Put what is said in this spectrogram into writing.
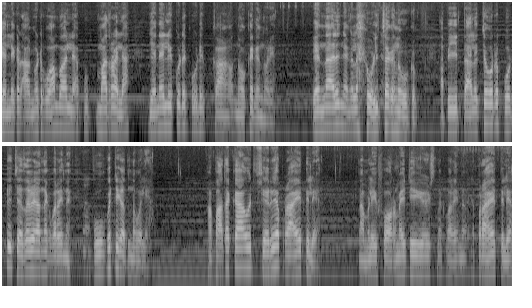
ജനലിൽ അങ്ങോട്ട് പോകാൻ പാടില്ല. പു- മാത്രമല്ല ജനലിൽ കൂടെ കൂടി കാ- നോക്കരുതെന്ന് പറയും. എന്നാലും ഞങ്ങൾ ഒളിച്ചൊക്കെ നോക്കും. അപ്പോൾ ഈ തലച്ചോറ് പൊട്ടി ചെതവുക എന്നൊക്കെ പറയുന്നത് പൂക്കുറ്റി കത്തുന്ന പോലെയാണ് അപ്പോൾ അതൊക്കെ ആ ഒരു ചെറിയ പ്രായത്തിൽ നമ്മൾ ഈ ഫോർമേറ്റീവ് ഇയേഴ്സ് എന്നൊക്കെ പറയുന്ന പ്രായത്തിൽ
